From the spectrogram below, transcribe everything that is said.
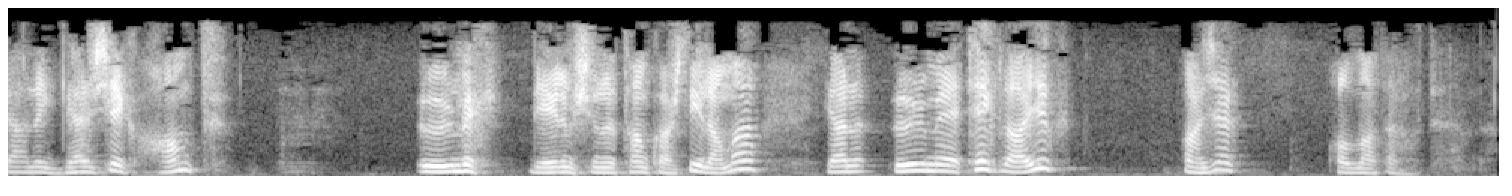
Yani gerçek hamd övülmek diyelim şimdi tam kaç değil ama yani övülmeye tek layık ancak Allah'tan muhtemelenler.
